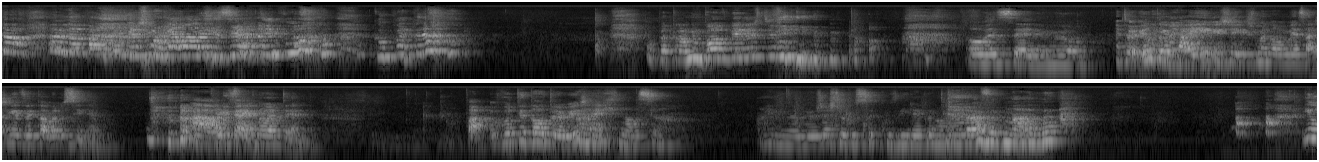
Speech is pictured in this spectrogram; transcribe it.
Não, a melhor parte é mesmo Ela dizer, tipo, que o patrão... O patrão não pode ver este vídeo. Oh, a sério, meu. Então, ele também tinha para não aí e mandou uma mensagem a dizer que estava no cinema. Ah, Por isso é que não atende. Pá, vou tentar outra vez, né? Ai, nossa. Ai, meu Deus, esta do sacudir é que eu não me lembrava de nada. Eu,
